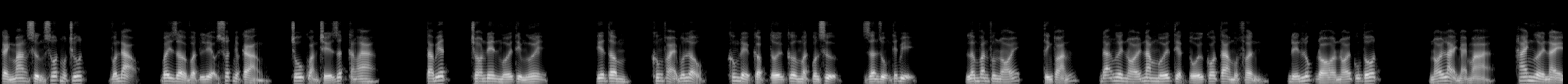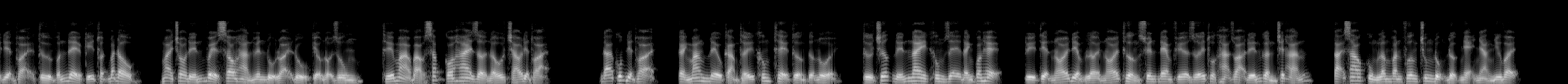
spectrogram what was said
cảnh mang sửng sốt một chút, vấn đạo, bây giờ vật liệu xuất nhập cảng, chỗ quản chế rất căng a. Ta biết, cho nên mới tìm ngươi. Yên tâm, không phải buôn lậu, không đề cập tới cơ mật quân sự, dân dụng thiết bị. Lâm văn phương nói, tính toán, đã ngươi nói năm mới tiệc tối có ta một phần, đến lúc đó nói cũng tốt. Nói lại nhảy mà, hai người này điện thoại từ vấn đề kỹ thuật bắt đầu mãi cho đến về sau hàn huyên đủ loại đủ kiểu nội dung, thế mà bảo sắp có hai giờ nấu cháo điện thoại. Đã cúp điện thoại, cảnh mang đều cảm thấy không thể tưởng tượng nổi, từ trước đến nay không dễ đánh quan hệ tùy tiện nói điểm lời nói thường xuyên đem phía dưới thuộc hạ dọa đến gần chết hắn, tại sao cùng lâm văn phương trung đụng được nhẹ nhàng như vậy?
